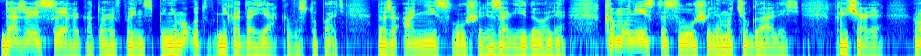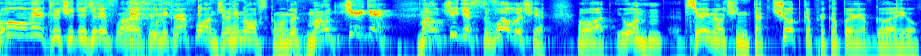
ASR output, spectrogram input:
даже эсеры, которые, в принципе, не могут никогда ярко выступать, даже они слушали, завидовали. Коммунисты слушали, матюгались, кричали, «О, выключите телефон, э, микрофон Жириновскому». Он говорит, молчите, молчите, сволочи. Вот. И он mm-hmm. все время очень так четко про КПРФ говорил.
